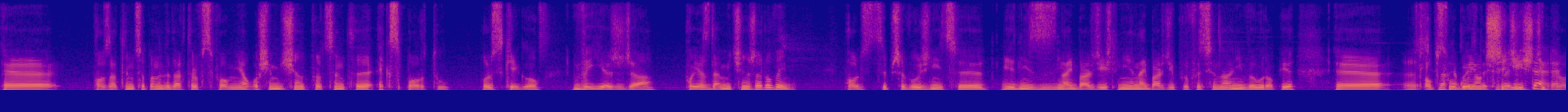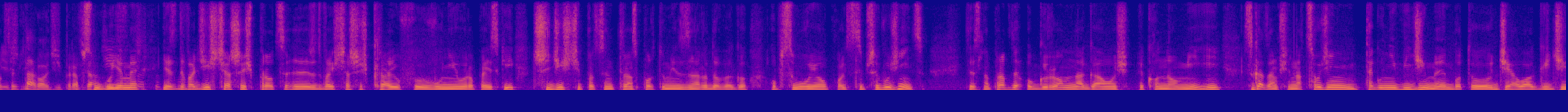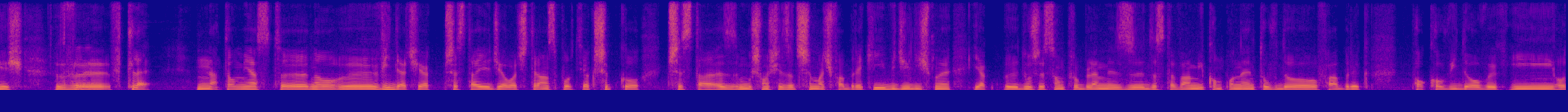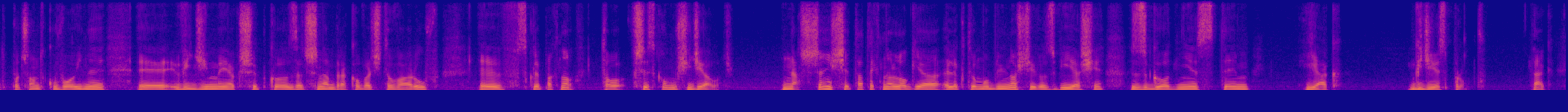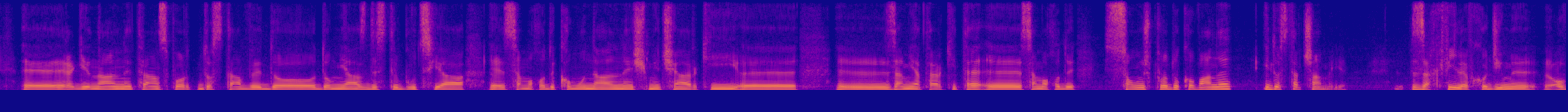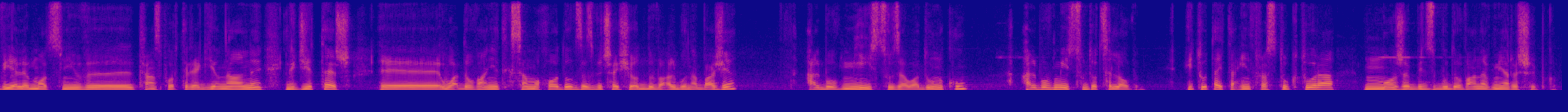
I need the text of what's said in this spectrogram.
E, poza tym, co pan redaktor wspomniał, 80% eksportu polskiego wyjeżdża pojazdami ciężarowymi. Polscy przewoźnicy, jedni z najbardziej, jeśli nie najbardziej profesjonalni w Europie, e, obsługują No jesteśmy 30%. liderem, jeśli chodzi, obsługujemy, jest 26%, e, 26 krajów w Unii Europejskiej, 30% transportu międzynarodowego obsługują polscy przewoźnicy. To jest naprawdę ogromna gałąź ekonomii i zgadzam się, na co dzień tego nie widzimy, bo to działa gdzieś w, w tle. Natomiast e, no, e, widać, jak przestaje działać transport, jak szybko przesta- muszą się zatrzymać fabryki. Widzieliśmy, jak e, duże są problemy z dostawami komponentów do fabryk po-covidowych i od początku wojny. Widzimy, jak szybko zaczyna brakować towarów w sklepach. No, to wszystko musi działać. Na szczęście ta technologia elektromobilności rozwija się zgodnie z tym, jak, gdzie jest prąd. Tak? E, Regionalny transport, dostawy do, do miast, dystrybucja, e, samochody komunalne, śmieciarki, e, zamiatarki. Te samochody są już produkowane i dostarczamy je. Za chwilę wchodzimy o wiele mocniej w transport regionalny, gdzie też ładowanie tych samochodów zazwyczaj się odbywa albo na bazie, albo w miejscu załadunku, albo w miejscu docelowym. I tutaj ta infrastruktura może być zbudowana w miarę szybko.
